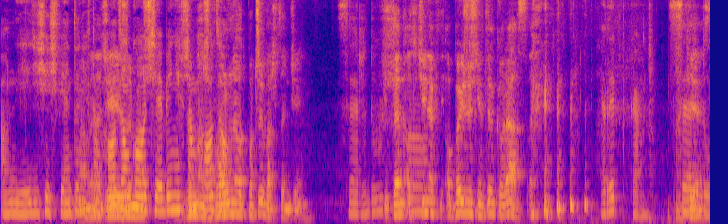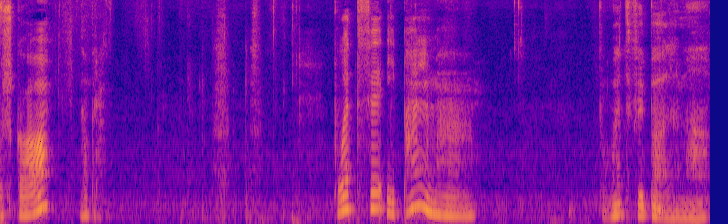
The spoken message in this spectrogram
On jej dzisiaj święto, niech tam nadzieję, chodzą koło masz, ciebie, niech że tam masz chodzą. wolny, odpoczywasz w ten dzień. Serduszko. I ten odcinek obejrzysz nie tylko raz. Rybka. Tak Serduszko. Dobra. Płetwy i palma. Płetwy palma.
